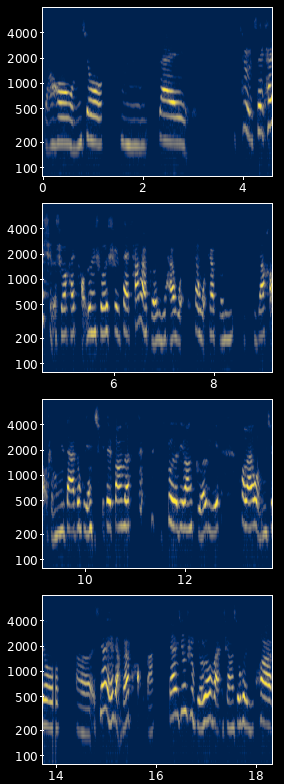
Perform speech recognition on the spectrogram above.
然后我们就嗯在就是在开始的时候还讨论说是在他那儿隔离还是我在我这儿隔离比较好什么，因为大家都不愿意去对方的 住的地方隔离。后来我们就呃，现在也是两边跑吧，但是就是比如说晚上就会一块儿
